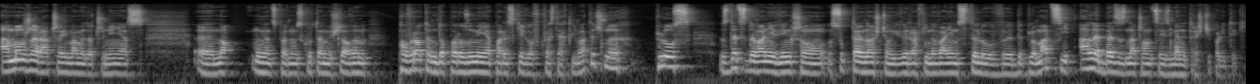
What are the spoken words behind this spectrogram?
a może raczej mamy do czynienia z no, mówiąc pewnym skrótem myślowym, powrotem do porozumienia paryskiego w kwestiach klimatycznych, plus zdecydowanie większą subtelnością i wyrafinowaniem stylu w dyplomacji, ale bez znaczącej zmiany treści polityki.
